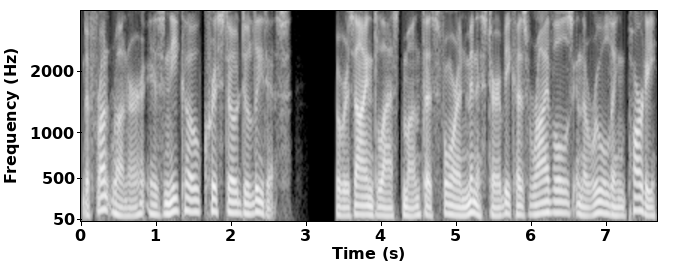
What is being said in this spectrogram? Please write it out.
The frontrunner is Nico Christodoulides, who resigned last month as foreign minister because rivals in the ruling party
